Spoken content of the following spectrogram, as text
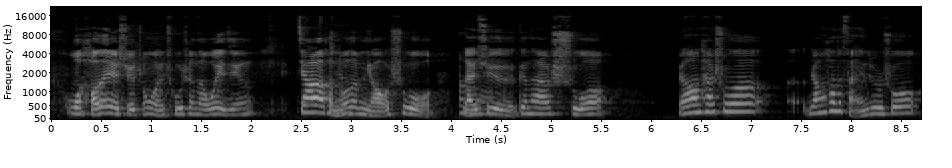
我好歹也学中文出身的，我已经加了很多的描述来去跟他说，然后他说，然后他的反应就是说，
